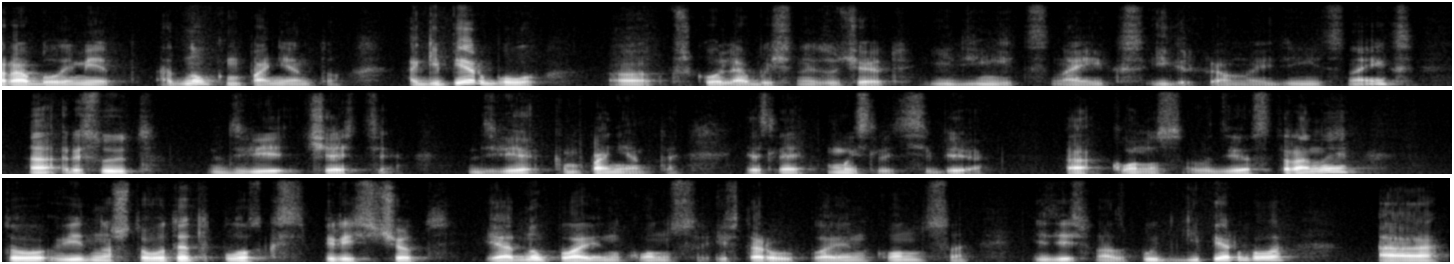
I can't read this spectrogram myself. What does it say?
парабола имеет одну компоненту, а гиперболу э, в школе обычно изучают единицы на x, y равно единице на x, а рисуют две части, две компоненты. Если мыслить себе а, конус в две стороны, то видно, что вот эта плоскость пересечет и одну половину конуса, и вторую половину конуса. И здесь у нас будет гипербола, а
